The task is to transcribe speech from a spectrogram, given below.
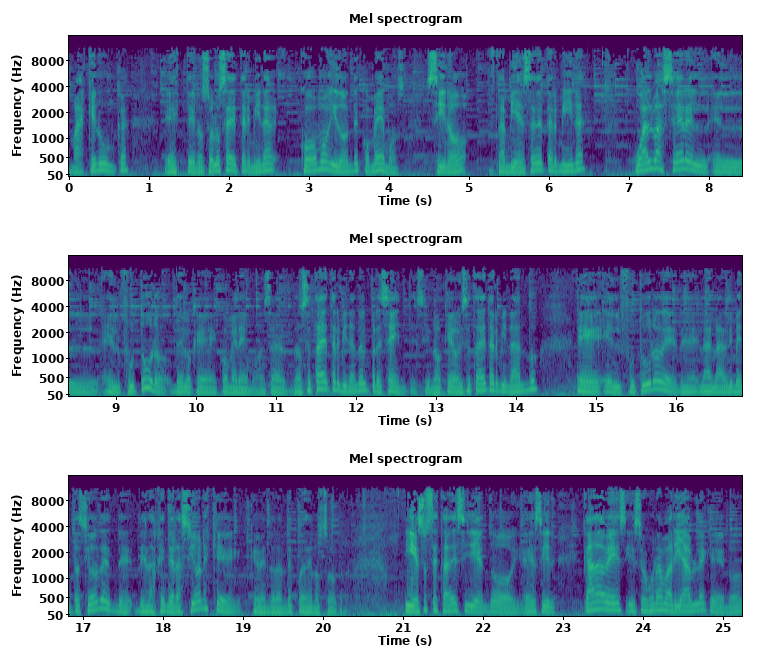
más que nunca, este, no solo se determina cómo y dónde comemos, sino también se determina cuál va a ser el, el, el, futuro de lo que comeremos. O sea, no se está determinando el presente, sino que hoy se está determinando eh, el futuro de, de la, alimentación de, de, de las generaciones que, que vendrán después de nosotros. Y eso se está decidiendo hoy. Es decir, cada vez, y eso es una variable que no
